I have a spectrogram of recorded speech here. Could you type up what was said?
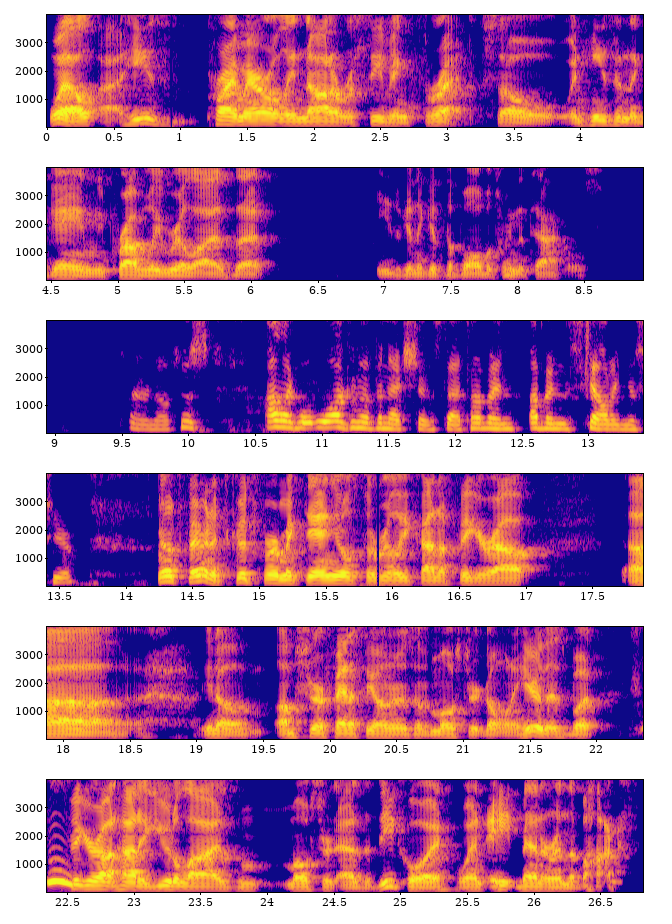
Well, uh, he's primarily not a receiving threat. So when he's in the game, you probably realize that he's going to get the ball between the tackles. fair enough. Just I like what well, I'll give that the next gen stats. I've been I've been scouting this year. No, it's fair, and it's good for McDaniels to really kind of figure out. Uh, you know, I'm sure fantasy owners of Mostert don't want to hear this, but Hmm. figure out how to utilize Mostert as a decoy when eight men are in the box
